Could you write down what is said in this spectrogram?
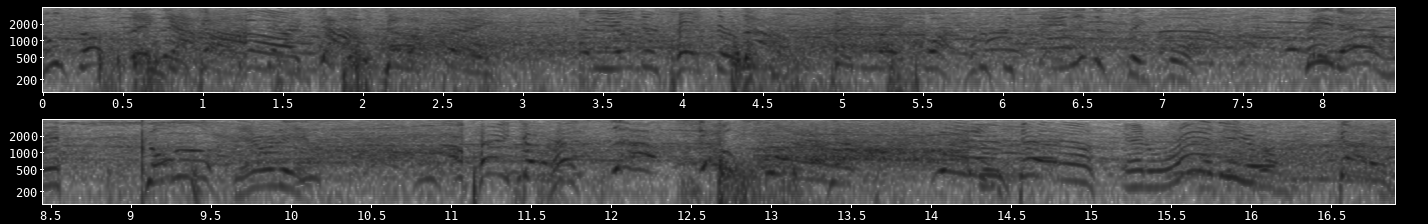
Who's not stink out? God, oh, down to the face of the Undertaker. Big leg. What? What is he staying in this thing for? Stay down, Rick. Go. There it is. Taker. Heads up. Choke slam. Winner's down. And Randy Orton got his.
